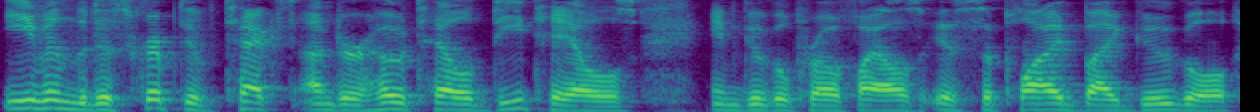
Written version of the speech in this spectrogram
Even the descriptive text under hotel details in Google profiles is supplied by Google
